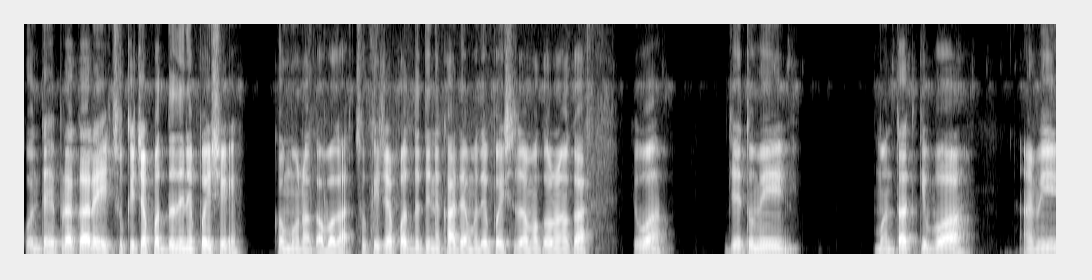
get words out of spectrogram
कोणत्याही प्रकारे चुकीच्या पद्धतीने पैसे कमवू नका बघा. चुकीच्या पद्धतीने खात्यामध्ये पैसे जमा करू नका. किंवा जे तुम्ही म्हणतात की बुवा आम्ही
